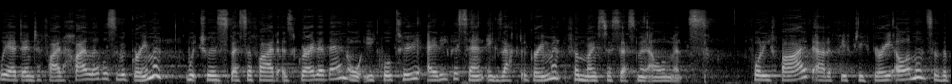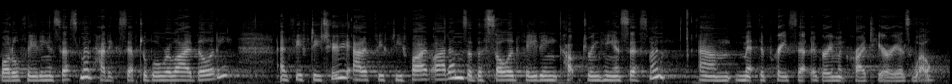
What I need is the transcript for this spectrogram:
we identified high levels of agreement, which was specified as greater than or equal to 80% exact agreement for most assessment elements. 45 out of 53 elements of the bottle feeding assessment had acceptable reliability, and 52 out of 55 items of the solid feeding cup drinking assessment um, met the preset agreement criteria as well.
